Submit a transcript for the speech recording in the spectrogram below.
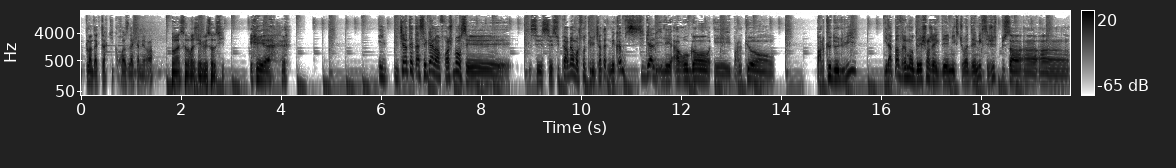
plein d'acteurs qui croisent la caméra. Ouais, c'est vrai, j'ai vu ça aussi. Et euh, il, il tient tête à Seagal, hein, franchement, c'est c'est super bien. Moi, je trouve qu'il lui tient tête. Mais comme Seagal, il est arrogant et il parle que en parle que de lui, il a pas vraiment d'échange avec DMX. Tu vois, DMX, c'est juste plus un, un, un,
